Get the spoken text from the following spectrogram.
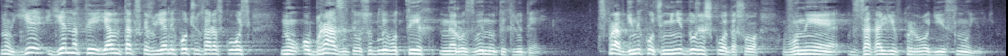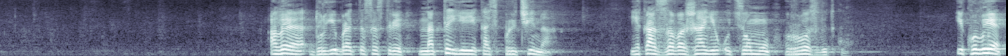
Ну, є, є на те, я вам так скажу, я не хочу зараз когось ну, образити, особливо тих нерозвинутих людей. Справді не хочу. Мені дуже шкода, що вони взагалі в природі існують. Але, дорогі браті та сестри, на те є якась причина, яка заважає у цьому розвитку. І коли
